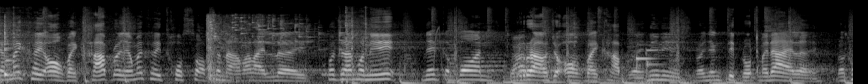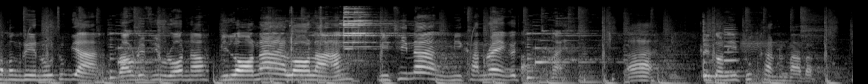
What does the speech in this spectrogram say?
ยังไม่เคยออกไปครับ เรายังไม่เคยทดสอบสนามอะไรเลย เพราะฉะนั้นวันนี้เนสกับบอลเราจะออกไปขับเลยนี่นี่เรายังติดรถไม่ได้เลย เรากำลังเรียนรู้ทุกอย่าง เรารีวิวรถเนาะมีล้อหน้าล้อหลัง มีที่นั่งมีคันเร่งก็ไม่อ่าคือตอนนี้ทุกคันมันมาแบบจ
